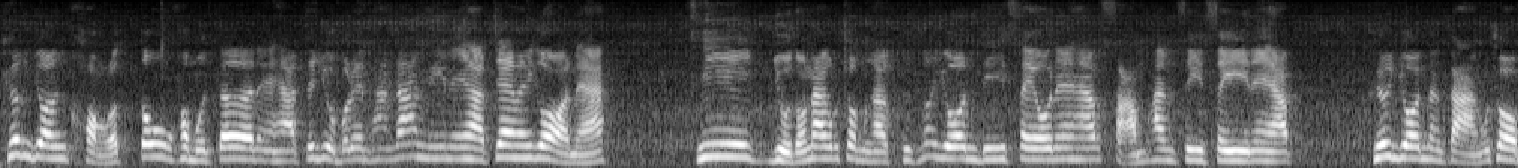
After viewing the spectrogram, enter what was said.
เครื่องยนต์ของรถตู้คอมพิวเตอร์นะครับจะอยู่บริเวณทางด้านนี้นะครับแจ้งไว้ก่อนนะที่อยู่ตรงหน้าคุณผู้ชมครับคือเครื่องยนต์ดีเซลนะครับ3,000ซีซีนะครับเครื่องยนต์ต่างๆคุณผู้ชม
